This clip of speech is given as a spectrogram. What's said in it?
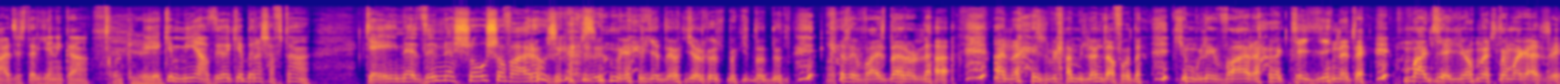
Manchester γενικά. Okay. Ε, εκεί μία-δύο και έμπαινα σε αυτά. Και είναι, δίνουν show σοβαρός. Σε κάθε στιγμή έρχεται ο Γιώργος που έχει τον τούτ, κατεβάζει τα ρολά, ανάγκη, χαμηλώνει τα φώτα και μου λέει βάρα και γίνεται μακελιό με στο μαγαζί.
